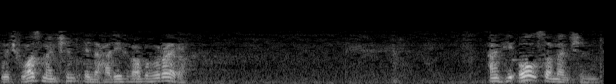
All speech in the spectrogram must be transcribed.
which was mentioned in the hadith of Abu Huraira. And he also mentioned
